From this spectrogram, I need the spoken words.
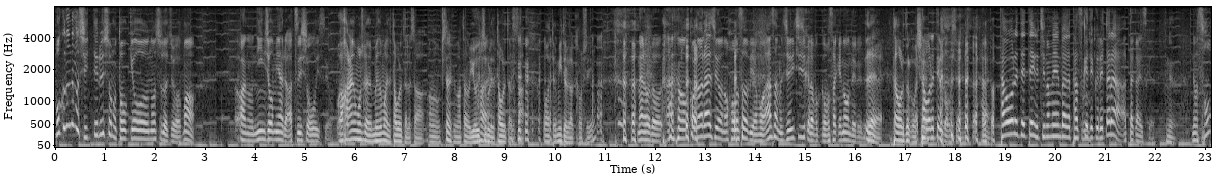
僕のでも知ってる人の東京の人たちはまああの人情味ある熱い人多いですよ。わからないもしかしたら目の前で倒れたらさあの北野君が多分酔いつぶれて倒れたらさ、こうやって見てるだけかもしれんよ。なるほど。あのこのラジオの放送日はもう朝の11時から僕がお酒飲んでるんで、で倒れてるかもしれない倒れてるかもしれないです、はい、倒れててうちのメンバーが助けてくれたらあったかいですけど。ね。でもそう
